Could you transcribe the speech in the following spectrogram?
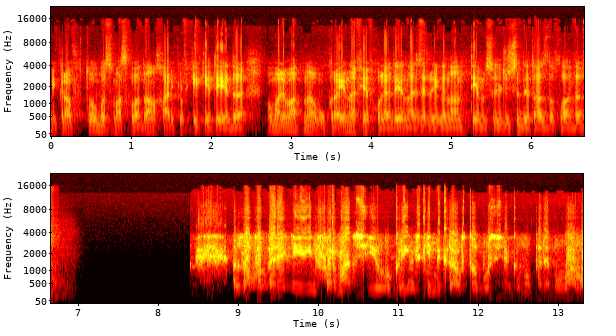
Микроавтобус Москвадан Харьковке кетеді. Бұл мәліматны Украина февқұляды назірлігінің темісілжісі де таздықлады. Інформацією, український мікроавтобус, якому перебувало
